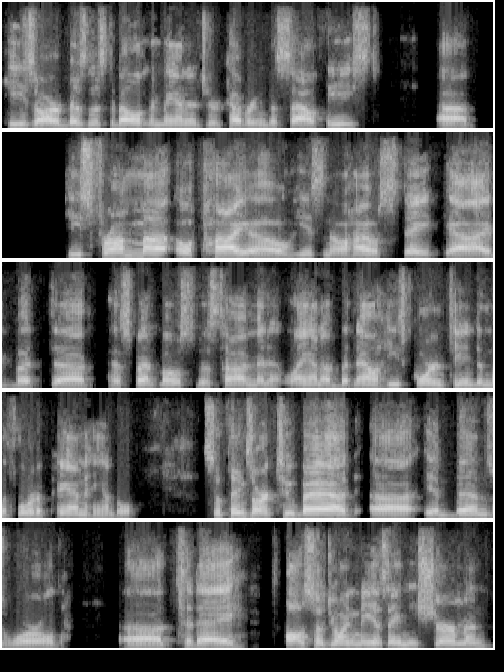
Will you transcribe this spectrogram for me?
He's our business development manager covering the Southeast. Uh, he's from uh, Ohio. He's an Ohio State guy, but uh, has spent most of his time in Atlanta. But now he's quarantined in the Florida Panhandle. So things aren't too bad uh, in Ben's world uh, today. Also joining me is Amy Sherman.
